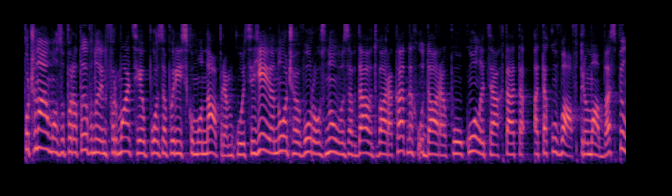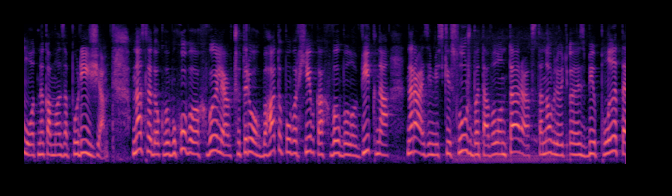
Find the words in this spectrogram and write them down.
Починаємо з оперативної інформації по запорізькому напрямку. Цієї ночі ворог знову завдав два ракетних удари по околицях та атакував трьома безпілотниками Запоріжжя. Внаслідок вибухової хвилі в чотирьох багатоповерхівках вибило вікна. Наразі міські служби та волонтери встановлюють ОСБ плити,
